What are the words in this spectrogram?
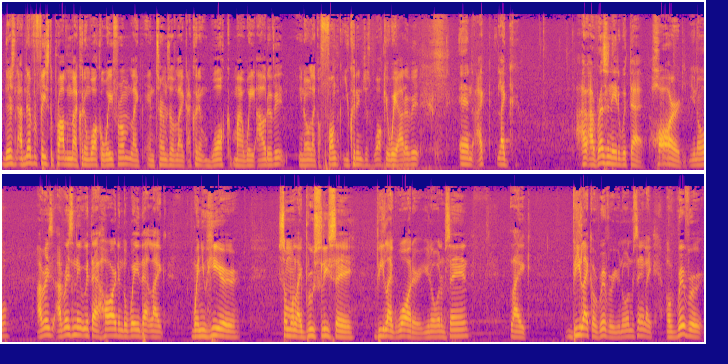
There's I've never faced a problem I couldn't walk away from. Like in terms of like I couldn't walk my way out of it. You know, like a funk, you couldn't just walk your way out of it and I like I, I resonated with that hard, you know. I res- I resonate with that hard in the way that like when you hear someone like Bruce Lee say, "Be like water," you know what I'm saying? Like, be like a river. You know what I'm saying? Like a river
